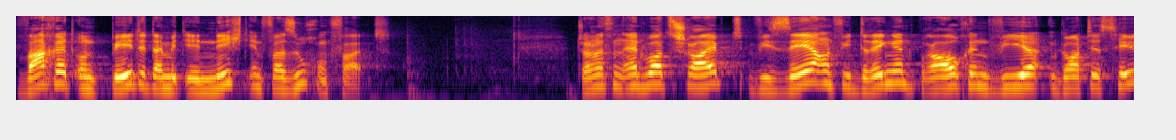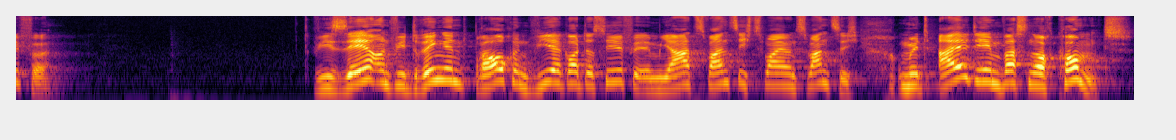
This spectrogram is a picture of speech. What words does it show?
wachet und betet, damit ihr nicht in Versuchung fallt. Jonathan Edwards schreibt, wie sehr und wie dringend brauchen wir Gottes Hilfe. Wie sehr und wie dringend brauchen wir Gottes Hilfe im Jahr 2022 und mit all dem, was noch kommt,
